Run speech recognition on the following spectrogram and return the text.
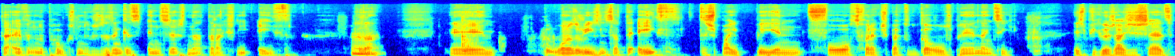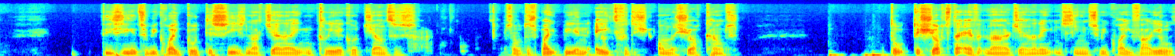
that Everton are posting because I think it's interesting that they're actually eighth for mm. that. Um, but one of the reasons that the eighth, despite being fourth for expected goals per 90, is because, as you said, they seem to be quite good this season at generating clear cut chances. So, despite being eighth for the, on the shot count, the, the shots that Everton are generating seem to be quite valuable.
